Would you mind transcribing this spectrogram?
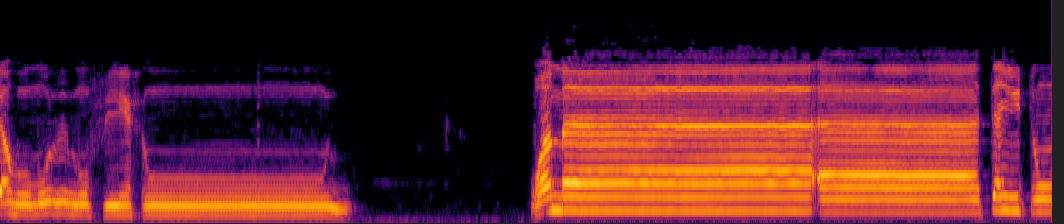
هم المفلحون وما آتيتم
